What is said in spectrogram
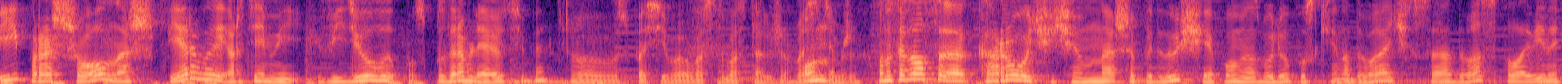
И прошел наш первый, Артемий, видеовыпуск. Поздравляю тебя. О, спасибо, вас, вас также, вас он, тем же. Он оказался короче, чем наши предыдущие. Я помню, у нас были выпуски на 2 часа, два с половиной,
